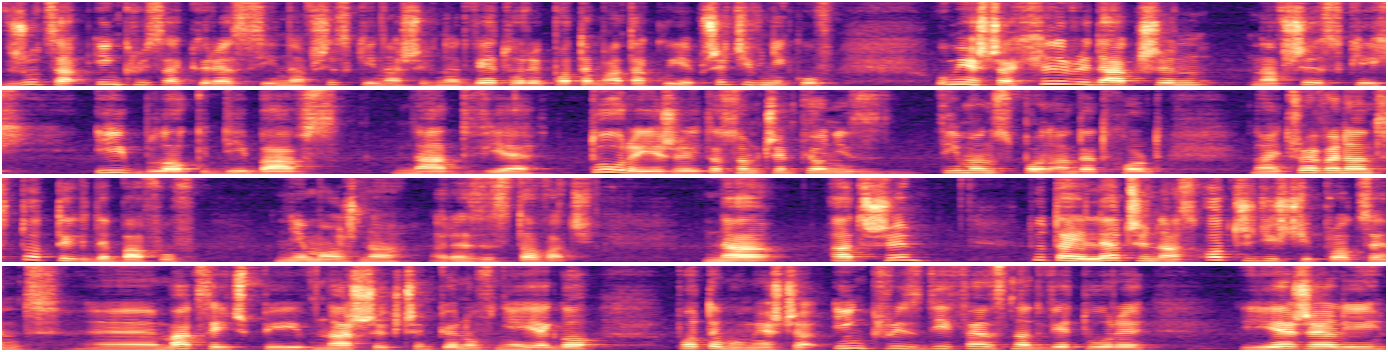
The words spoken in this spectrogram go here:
wrzuca Increase Accuracy na wszystkich naszych na dwie tury, potem atakuje przeciwników, umieszcza Heal Reduction na wszystkich i Block Debuffs na dwie tury. Jeżeli to są czempioni z Demon Spawn, Undead Horde, Night Revenant, to tych debuffów nie można rezystować. Na A3 tutaj leczy nas o 30% e, max HP w naszych czempionów, nie jego. Potem umieszcza Increase Defense na dwie tury. Jeżeli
